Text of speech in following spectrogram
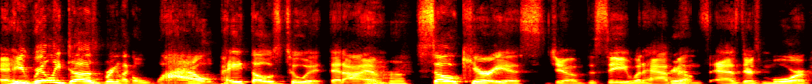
and he really does bring like a wild pathos to it that I am Uh-huh. so curious, Jim, to see what happens as there's more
